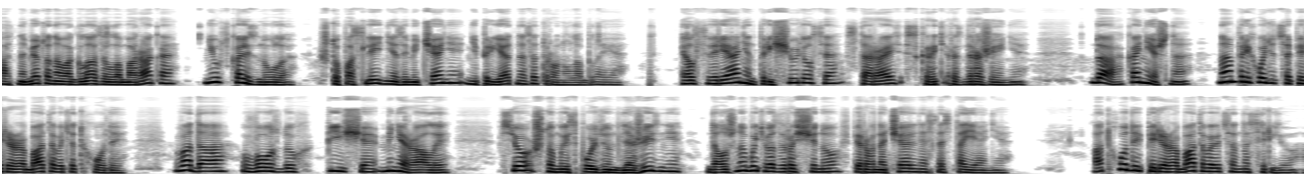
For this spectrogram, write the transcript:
От наметанного глаза Ламарака не ускользнуло, что последнее замечание неприятно затронуло Блея. Элсверианин прищурился, стараясь скрыть раздражение. «Да, конечно, нам приходится перерабатывать отходы. Вода, воздух, пища, минералы. Все, что мы используем для жизни, должно быть возвращено в первоначальное состояние. Отходы перерабатываются на сырье.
